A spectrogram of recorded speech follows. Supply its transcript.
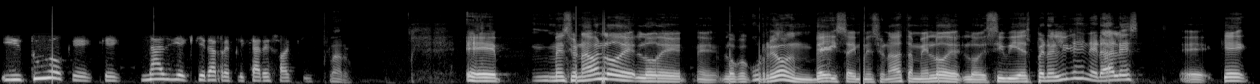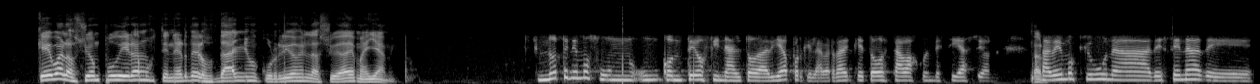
y dudo que, que nadie quiera replicar eso aquí. Claro. Eh, mencionabas lo de lo de eh, lo que ocurrió en Bayside, mencionabas también lo de lo de CBS, pero en líneas generales, eh, ¿qué, ¿qué evaluación pudiéramos tener de los daños ocurridos en la ciudad de Miami? No tenemos un, un conteo final todavía porque la verdad es que todo está bajo investigación. Claro. Sabemos que hubo una decena de,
